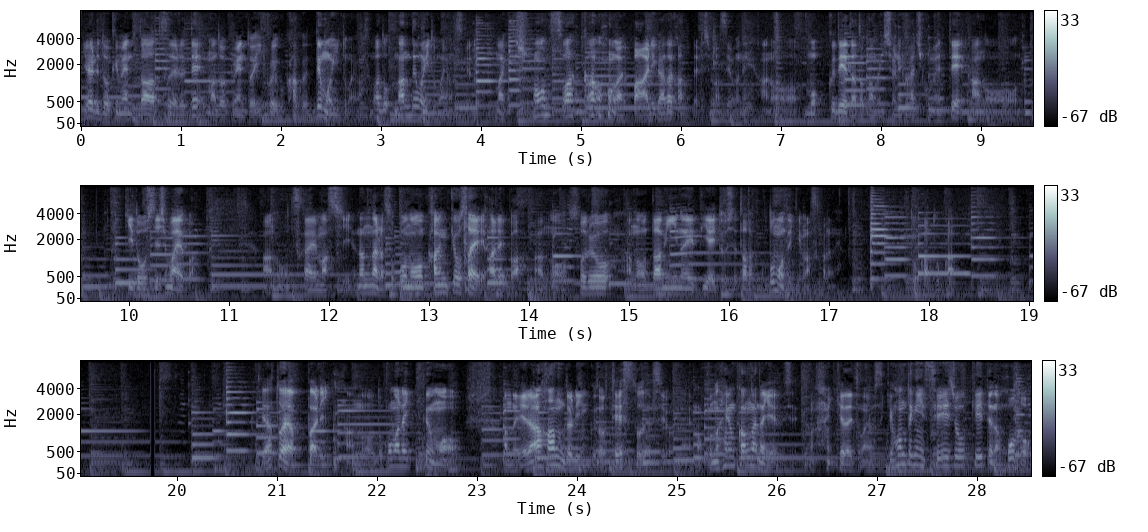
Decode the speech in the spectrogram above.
いわゆるドキュメンターツールで、まあ、ドキュメントを一個一個書くでもいいと思います。まあ、何でもいいと思いますけど、まあ、基本スワッカーの方がやっぱありがたかったりしますよね。あのモックデータとかも一緒に書き込めて、あの起動してしまえば、あの使えますし、なんならそこの環境さえあれば、あのそれをあのダミーの API として叩くこともできますからね。であとはやっぱりあのどこまで行ってもあのエラーハンドリングとテストですよね、まあ、この辺を考えなきゃ いけないと思います。基本的に正常形っていうのはほど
